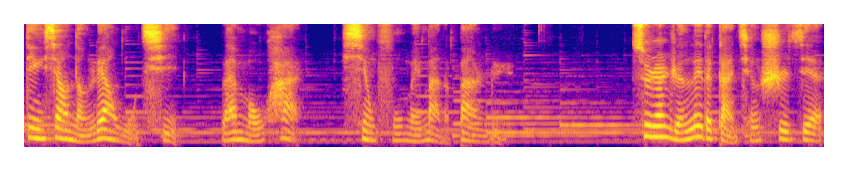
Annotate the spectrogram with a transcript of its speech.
定向能量武器来谋害幸福美满的伴侣。虽然人类的感情世界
